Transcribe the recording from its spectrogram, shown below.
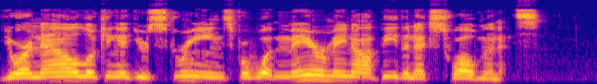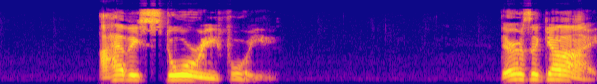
you are now looking at your screens for what may or may not be the next 12 minutes. I have a story for you. There's a guy,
